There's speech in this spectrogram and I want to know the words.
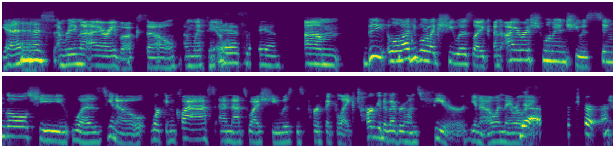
Yes, I'm reading that IRA book, so I'm with you. Yes, man. Um, be, well, a lot of people are like, she was like an Irish woman. She was single. She was, you know, working class, and that's why she was this perfect like target of everyone's fear, you know. And they were like, yeah, for sure. Yeah.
